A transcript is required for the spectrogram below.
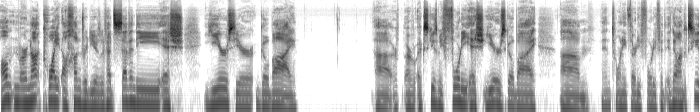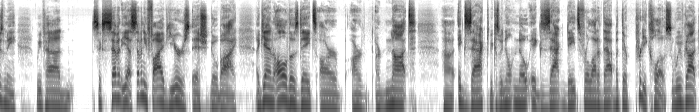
or not quite a hundred years. We've had 70 ish years here go by. Uh, or, or, excuse me, 40 ish years go by. Um, and 20, 30, 40, 50. No, excuse me. We've had six, seven, yeah, 75 years ish go by. Again, all of those dates are, are, are not, uh, exact because we don't know exact dates for a lot of that, but they're pretty close. We've got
